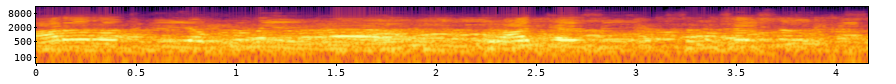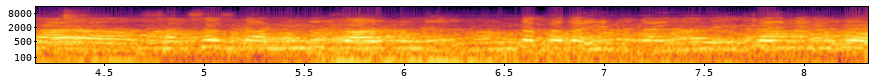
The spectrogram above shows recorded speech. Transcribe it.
ఆరో రోజుకి ఎప్పుడుని క్రాస్ చేసి సెన్సేషనల్ సక్సెస్గా ముందుకు సాగుతుంది ఇంత పెద్ద హిట్ హిట్ అయినందుకు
